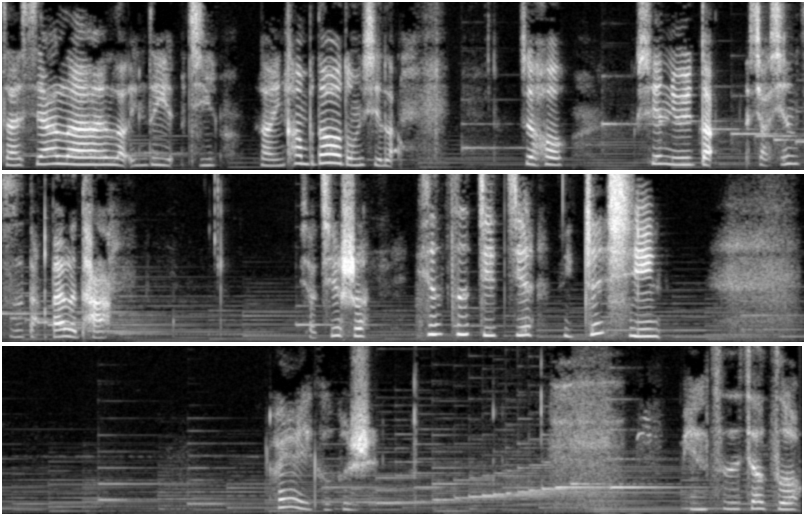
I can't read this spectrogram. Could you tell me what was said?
砸瞎了老鹰的眼睛，老鹰看不到东西了。最后。仙女打小仙子打败了他。小七说：“仙子姐姐，你真行。”还有一个故事，名字叫做《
